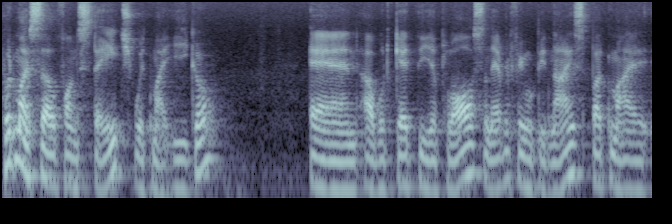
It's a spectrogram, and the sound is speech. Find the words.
put myself on stage with my ego and I would get the applause and everything would be nice, but my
